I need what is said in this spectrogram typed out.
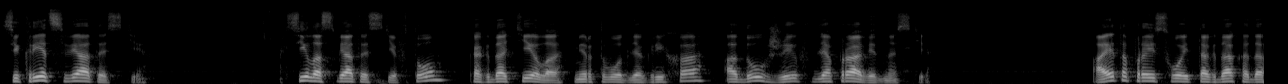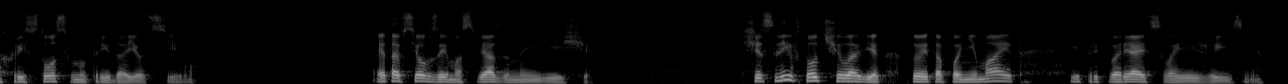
Секрет святости. Сила святости в том, когда тело мертво для греха, а дух жив для праведности. А это происходит тогда, когда Христос внутри дает силу. Это все взаимосвязанные вещи. Счастлив тот человек, кто это понимает и притворяет своей жизни.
